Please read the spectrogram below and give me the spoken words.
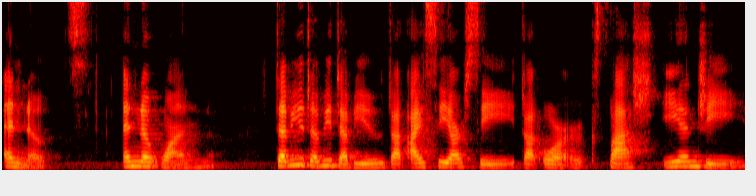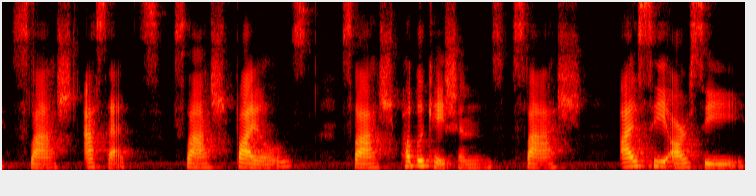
Endnotes. Endnote 1 www.icrc.org slash eng slash assets slash files slash publications slash icrc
